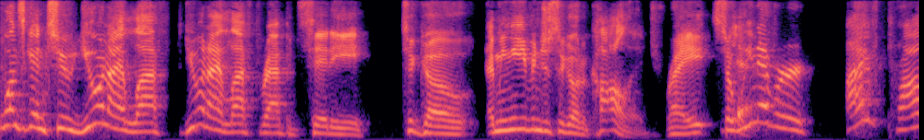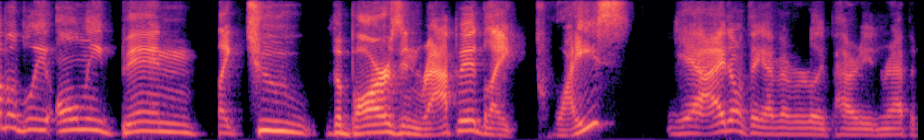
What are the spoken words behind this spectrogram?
once again too you and I left you and I left Rapid City to go I mean even just to go to college right so we never I've probably only been like to the bars in Rapid like twice Yeah, I don't think I've ever really partied in Rapid.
